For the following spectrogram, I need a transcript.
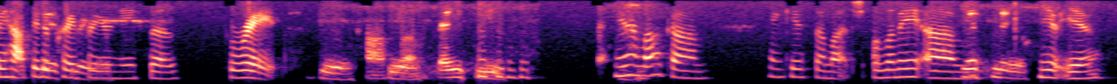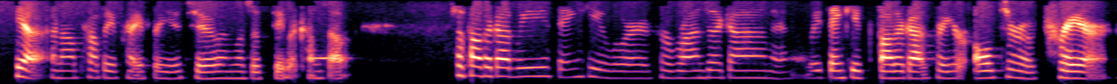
Be happy to yes, pray ma'am. for your nieces. Great. Yes. Awesome. Yes. Thank you. You're welcome. Thank you so much. Well, let me um, yes, ma'am. mute you. Yeah, and I'll probably pray for you too, and we'll just see what comes out. So, Father God, we thank you, Lord, for Rhonda, God, and we thank you, Father God, for your altar of prayer.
